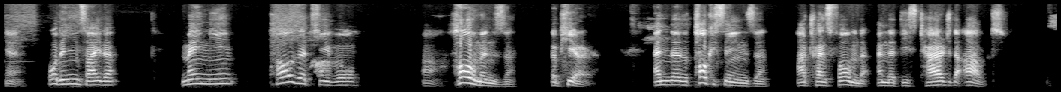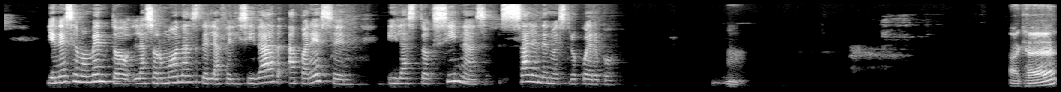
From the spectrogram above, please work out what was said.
Yeah. Body inside, many positive uh, hormones appear, and the toxins are transformed and discharged out. Y en ese momento las hormonas de la felicidad aparecen y las toxinas salen de nuestro cuerpo. Mm. Okay,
